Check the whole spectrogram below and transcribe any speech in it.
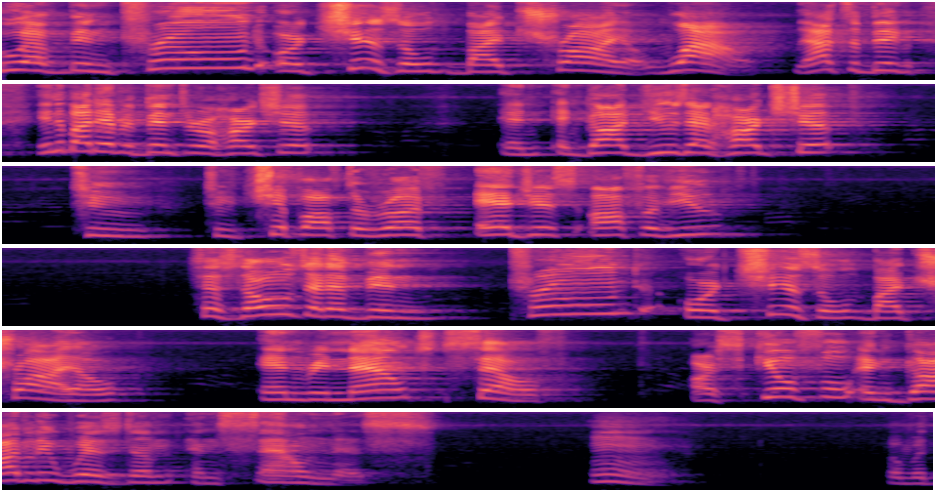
who have been pruned or chiseled by trial. Wow, that's a big. Anybody ever been through a hardship? And, and God used that hardship to, to chip off the rough edges off of you? says those that have been pruned or chiseled by trial and renounced self are skillful in godly wisdom and soundness. Mm. But with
